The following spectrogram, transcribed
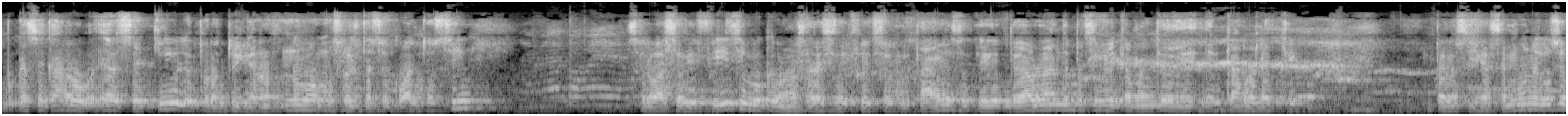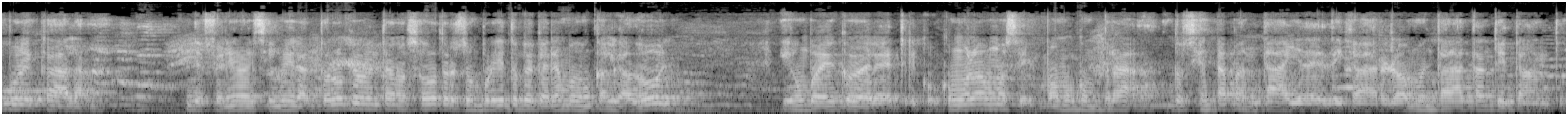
Porque ese carro es asequible, pero tú y yo no, vamos a soltar ese cuarto así. Se lo va a hacer difícil porque uno se le hace difícil juntar eso. Estoy hablando específicamente del carro eléctrico. Pero si hacemos un negocio por escala, definimos decir, mira, todo lo que venta a nosotros es un proyecto que queremos de un cargador y un vehículo eléctrico. ¿Cómo lo vamos a hacer? Vamos a comprar 200 pantallas de, carro, lo vamos a instalar tanto y tanto.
